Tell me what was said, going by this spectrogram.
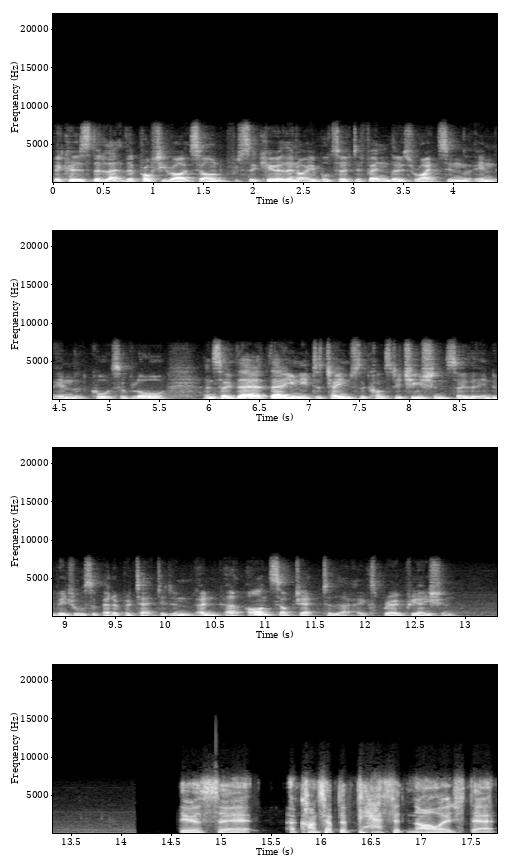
because the the property rights aren't secure. They're not able to defend those rights in in, in the courts of law, and so there there you need to change the constitution so that individuals are better protected and, and uh, aren't subject to that expropriation. There's a, a concept of tacit knowledge that,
